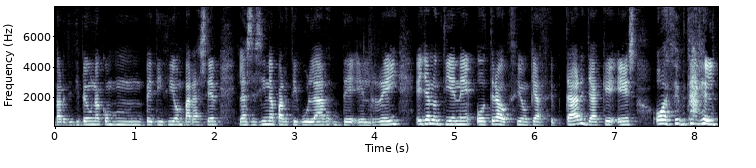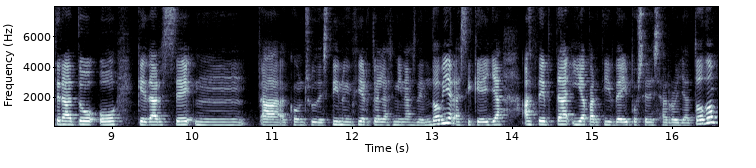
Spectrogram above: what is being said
participe en una competición para ser la asesina particular del rey, ella no tiene otra opción que aceptar, ya que es o aceptar el trato o quedarse mm, con su destino incierto en las minas de Endovier, así que ella acepta y a partir de ahí pues se desarrolla todo.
